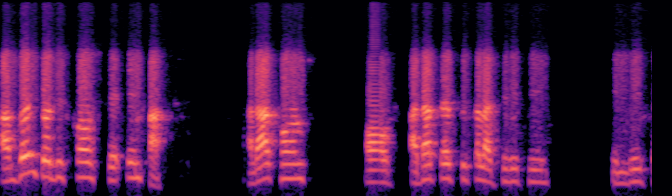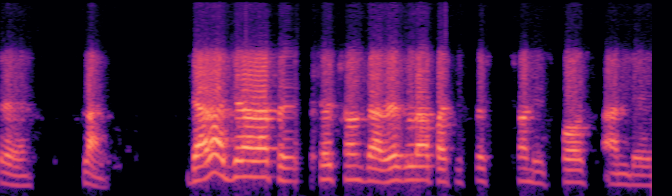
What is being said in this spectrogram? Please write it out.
I'm going to discuss the impact and outcomes of adapted physical activity in this uh, slide. There are general perceptions that regular participation in sports and uh,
